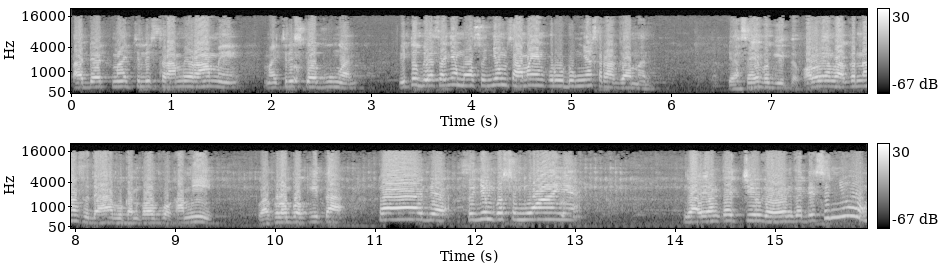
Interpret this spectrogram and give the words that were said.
ada majelis rame-rame, majelis gabungan. Itu biasanya mau senyum sama yang kerudungnya seragaman. Ya saya begitu. Kalau yang nggak kenal sudah bukan kelompok kami, bukan kelompok kita. Gak ada. Senyum ke semuanya. Gak yang kecil, gak yang gede. Senyum.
